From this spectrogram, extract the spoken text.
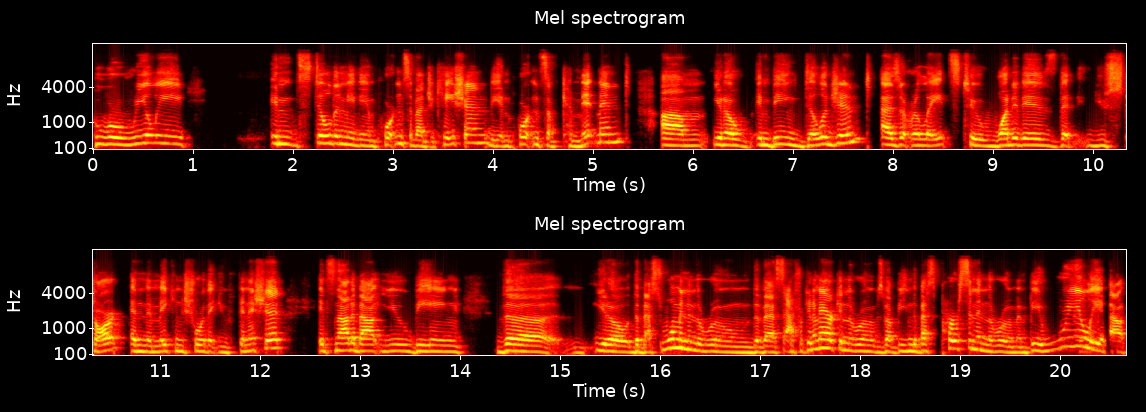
who were really instilled in me the importance of education, the importance of commitment, um, you know, in being diligent as it relates to what it is that you start and then making sure that you finish it. It's not about you being the you know the best woman in the room the best african american in the room it's about being the best person in the room and be really about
